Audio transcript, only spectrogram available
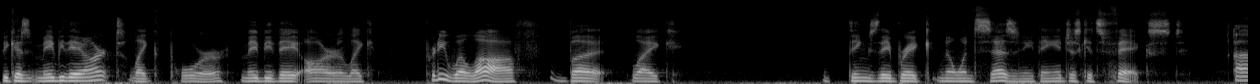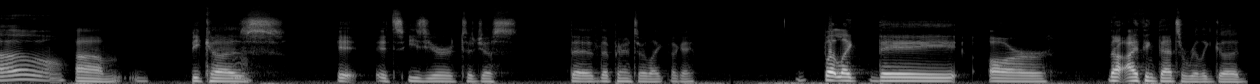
because maybe they aren't like poor. Maybe they are like pretty well off, but like things they break, no one says anything. It just gets fixed Oh. um, because it it's easier to just the the parents are like okay, but like they are, that I think that's a really good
